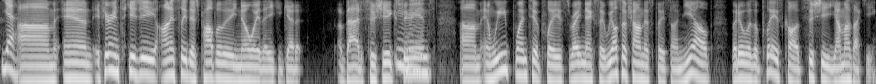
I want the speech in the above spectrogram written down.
Yes. Um, and if you're in Tsukiji, honestly, there's probably no way that you could get a, a bad sushi experience. Um, and we went to a place right next to it. We also found this place on Yelp, but it was a place called Sushi Yamazaki.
